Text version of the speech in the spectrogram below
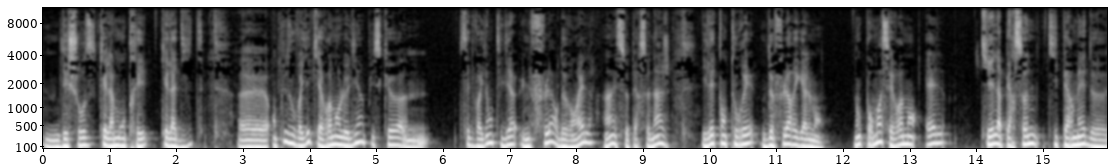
des choses qu'elle a montrées, qu'elle a dites. en plus, vous voyez qu'il y a vraiment le lien, puisque cette voyante, il y a une fleur devant elle, hein, et ce personnage, il est entouré de fleurs également. Donc pour moi, c'est vraiment elle qui est la personne qui permet de,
